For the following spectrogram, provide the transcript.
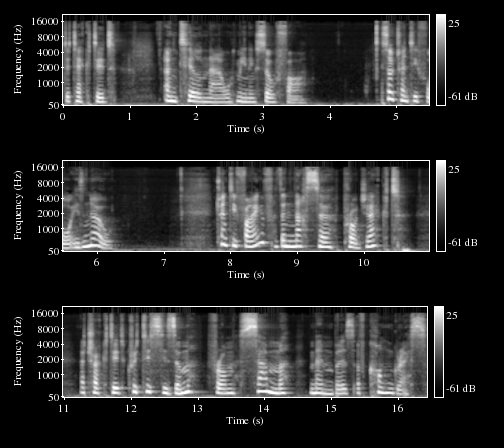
detected until now, meaning so far. So 24 is no. 25, the NASA project attracted criticism from some members of Congress.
